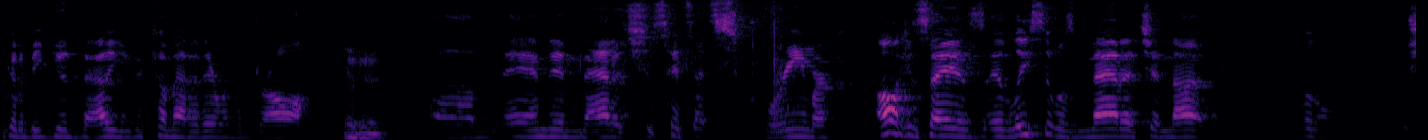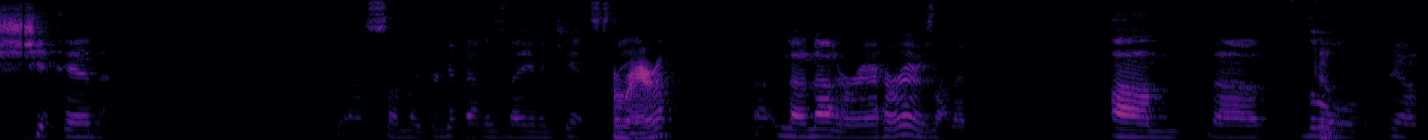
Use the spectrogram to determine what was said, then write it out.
were going to be good value to come out of there with a draw. Mhm. Um, and then Matic just hits that screamer. All I can say is at least it was Matic and not little shithead. Uh, suddenly forgot his name and can't stand Herrera. uh, no, not Herrera. Herrera's not that. Um, uh, little, you know,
